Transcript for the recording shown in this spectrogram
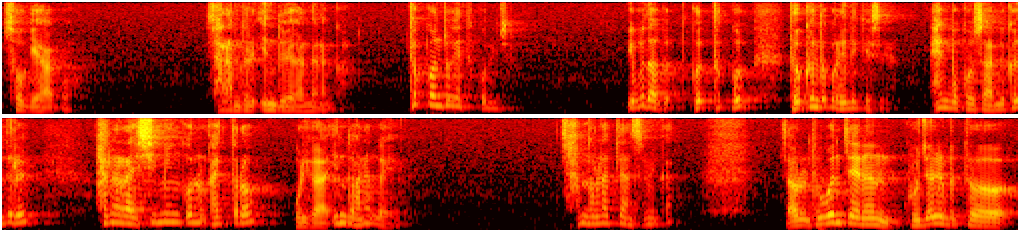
소개하고 사람들을 인도해 간다는 것. 특권 중에 특권이죠. 이보다 그, 그, 더큰 특권이 있겠어요. 행복 고수하며 그들을 하나나라의 시민권을 갖도록 우리가 인도하는 거예요. 참 놀랍지 않습니까? 자, 오늘 두 번째는 9절부터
